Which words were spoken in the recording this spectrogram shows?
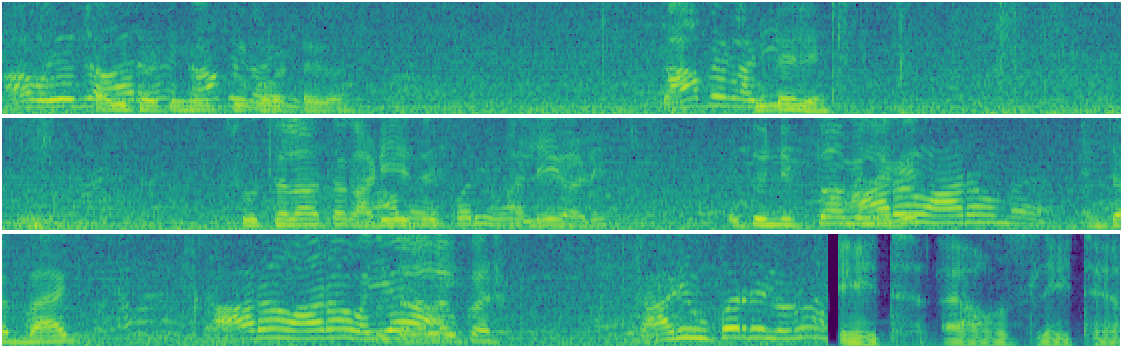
हा चावीसाठी हे ठीक वाटतंय का? कहाँ पे गाड़ी कुठे सो चला आता गाडी येते आली गाडी. इथून निघतो आम्ही लगेच. आ रहा हूँ मैं त्यांच्या बॅग. आ रहा हूँ आ रहा हूँ भैया चला लवकर. गाड़ी लो ना. Eight hours later.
